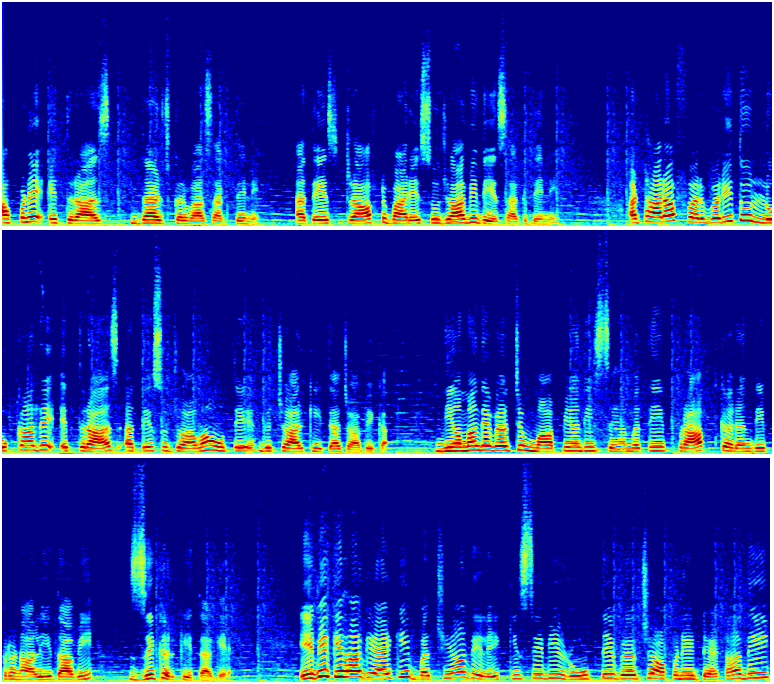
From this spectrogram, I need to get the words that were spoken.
ਆਪਣੇ ਇਤਰਾਜ਼ ਦਰਜ ਕਰਵਾ ਸਕਦੇ ਨੇ ਅਤੇ ਇਸ ਡਰਾਫਟ ਬਾਰੇ ਸੁਝਾਅ ਵੀ ਦੇ ਸਕਦੇ ਨੇ। 18 ਫਰਵਰੀ ਤੋਂ ਲੋਕਾਂ ਦੇ ਇਤਰਾਜ਼ ਅਤੇ ਸੁਝਾਵਾਂ ਉਤੇ ਵਿਚਾਰ ਕੀਤਾ ਜਾਵੇਗਾ। ਨਿਯਮਾਂ ਦੇ ਵਿੱਚ ਮਾਪਿਆਂ ਦੀ ਸਹਿਮਤੀ ਪ੍ਰਾਪਤ ਕਰਨ ਦੀ ਪ੍ਰਣਾਲੀ ਦਾ ਵੀ ਜ਼ਿਕਰ ਕੀਤਾ ਗਿਆ ਇਹ ਵੀ ਕਿਹਾ ਗਿਆ ਹੈ ਕਿ ਬੱਚਿਆਂ ਦੇ ਲਈ ਕਿਸੇ ਵੀ ਰੂਪ ਦੇ ਵਿੱਚ ਆਪਣੇ ਡਾਟਾ ਦੀ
